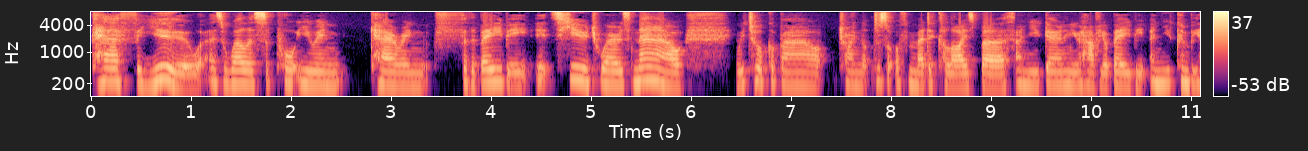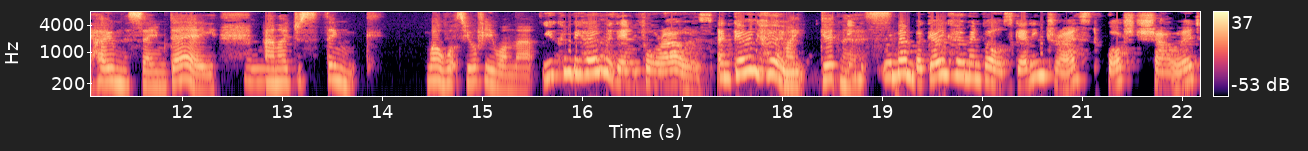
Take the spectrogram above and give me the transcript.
care for you as well as support you in caring for the baby, it's huge. Whereas now we talk about trying not to sort of medicalize birth and you go and you have your baby and you can be home the same day. Mm. And I just think well, what's your view on that? You can be home within four hours. And going home. My goodness. Remember, going home involves getting dressed, washed, showered,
